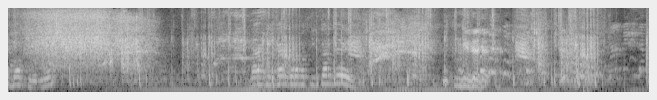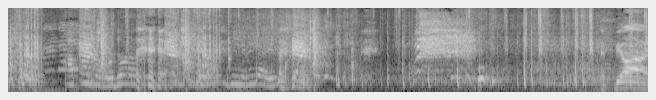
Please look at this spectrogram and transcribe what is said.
Ini box room nih. Nah, tikar berapa tikar deh? Apa tuh bodoh? Sendiri ya ini. FBI.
